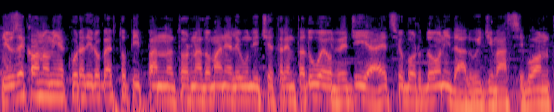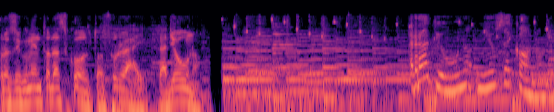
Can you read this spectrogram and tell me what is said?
News Economy a cura di Roberto Pippan torna domani alle 11.32 in regia Ezio Bordoni da Luigi Massi. Buon proseguimento d'ascolto sul RAI Radio 1. Radio 1 News Economy.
